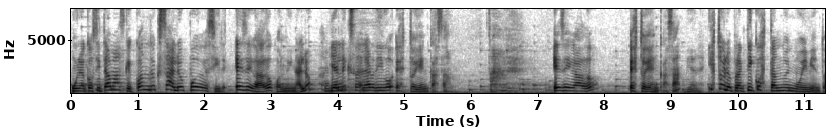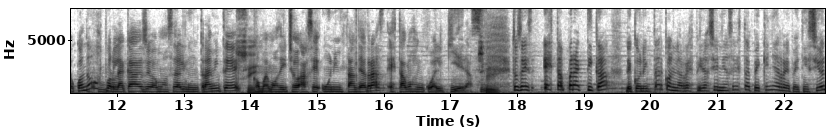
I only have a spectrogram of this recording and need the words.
una cosita más que cuando exhalo puedo decir, he llegado cuando inhalo y al exhalar digo, estoy en casa. He llegado, estoy en casa. Bien. Y esto lo practico estando en movimiento. Cuando vamos por la calle, vamos a hacer algún trámite, Sí. como hemos dicho hace un instante atrás, estamos en cualquiera. Sí. Entonces, esta práctica de conectar con la respiración y hacer esta pequeña repetición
